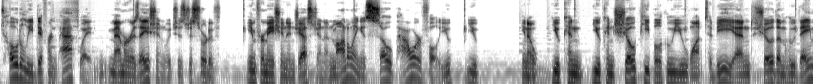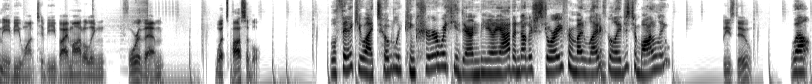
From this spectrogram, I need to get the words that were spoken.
totally different pathway memorization which is just sort of information ingestion. And modeling is so powerful. You you you know you can you can show people who you want to be and show them who they maybe want to be by modeling for them what's possible well, thank you. I totally concur with you, Darren. May I add another story from my life related to modeling? Please do. Well,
